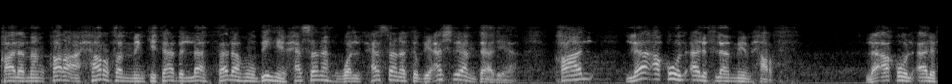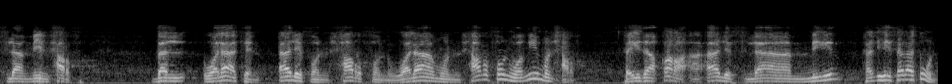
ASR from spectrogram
قال من قرأ حرفا من كتاب الله فله به حسنة والحسنة بعشر أمثالها. قال لا أقول ألف لام ميم حرف لا أقول ألف لام ميم حرف بل ولكن ألف حرف ولام حرف وميم حرف. فإذا قرأ ألف لام ميم هذه ثلاثون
